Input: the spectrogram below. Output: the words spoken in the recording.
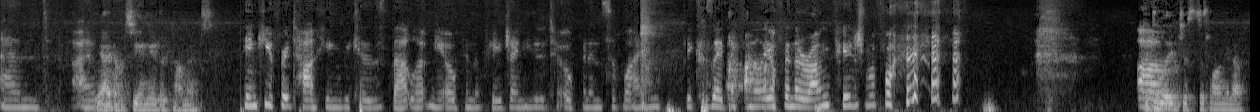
And I yeah, I don't see any other comments. Thank you for talking because that let me open the page I needed to open in Sublime because I definitely opened the wrong page before. um, delayed just as long enough.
